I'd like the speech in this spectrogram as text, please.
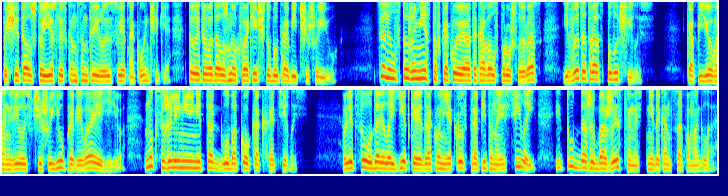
Посчитал, что если сконцентрирую свет на кончике, то этого должно хватить, чтобы пробить чешую. Целил в то же место, в какое атаковал в прошлый раз, и в этот раз получилось. Копье вонзилось в чешую, пробивая ее, но, к сожалению, не так глубоко, как хотелось. В лицо ударила едкая драконья кровь, пропитанная силой, и тут даже божественность не до конца помогла.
